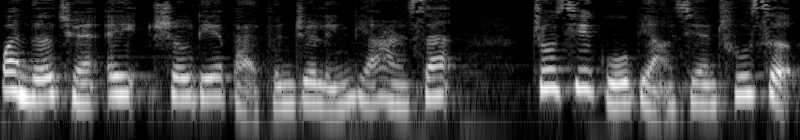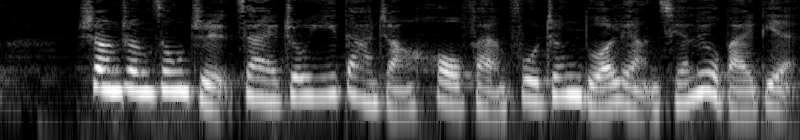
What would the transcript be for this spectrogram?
万德全 A 收跌百分之零点二三。周期股表现出色，上证综指在周一大涨后反复争夺两千六百点，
